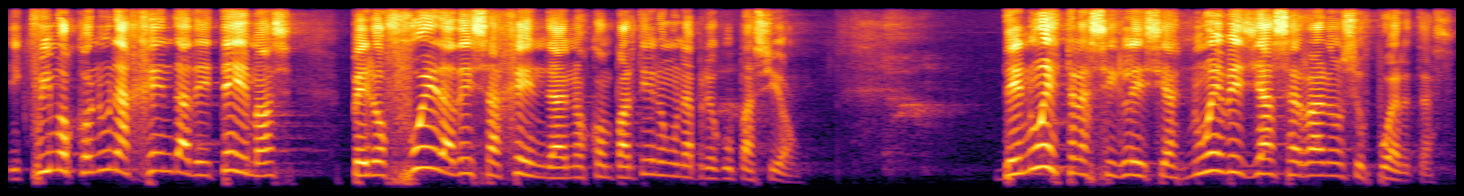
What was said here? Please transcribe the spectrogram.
Y fuimos con una agenda de temas, pero fuera de esa agenda nos compartieron una preocupación. De nuestras iglesias, nueve ya cerraron sus puertas.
